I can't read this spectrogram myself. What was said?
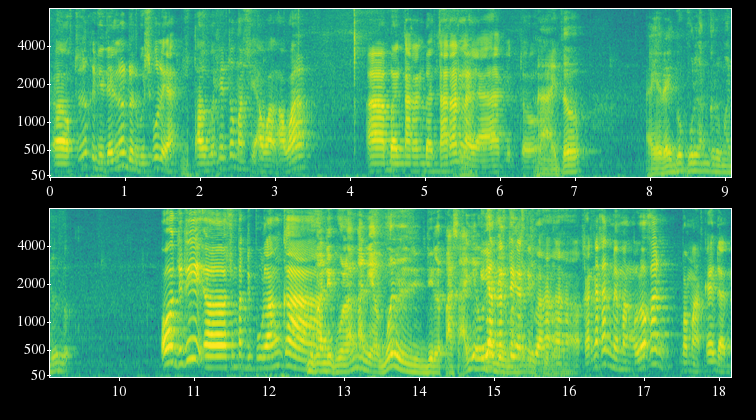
eh, waktu itu kejadiannya 2010 ya. Tahu gue sih itu masih awal-awal eh, bantaran-bantaran lah ya gitu. nah itu akhirnya gue pulang ke rumah dulu Oh jadi eh, sempat dipulangkan. bukan dipulangkan ya gue dilepas aja Iya ngerti ngerti gua. gitu. Karena kan memang lo kan pemakai dan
